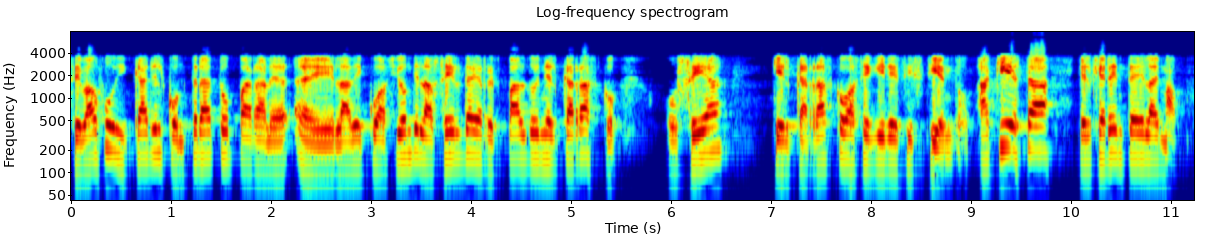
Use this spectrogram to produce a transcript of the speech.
se va a adjudicar el contrato para la, eh, la adecuación de la celda de respaldo en el Carrasco. O sea, que el Carrasco va a seguir existiendo. Aquí está el gerente de la EMAP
